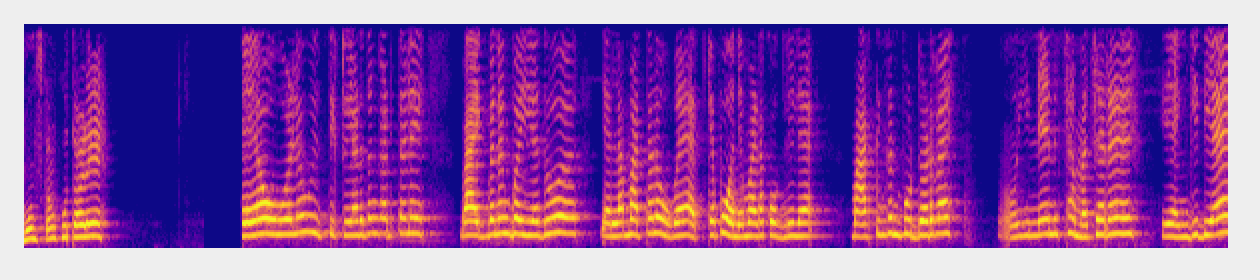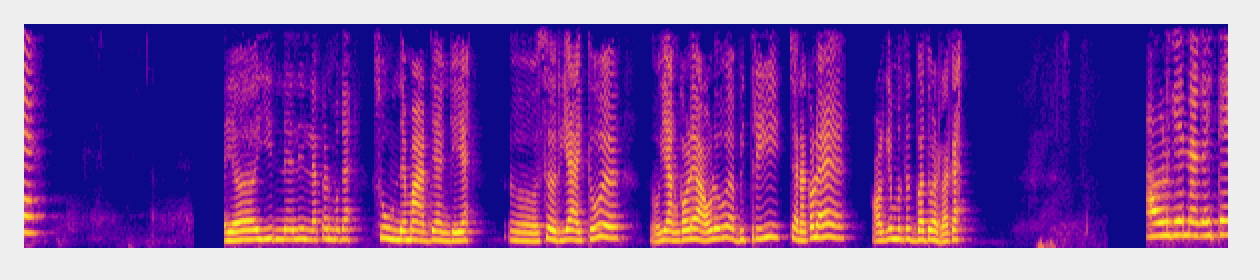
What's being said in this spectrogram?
ಮುನ್ಸ್ಕೊಂಡ್ ಕೂತಾಳೆ. ಎಲ್ಲ ಮಾಡ್ತಾಳೆ ಹೋಗ್ಲಿಲ್ಲ. ಕಣ್ ಬುಡ್ಡೋಡ್ವೆ ಇನ್ನೇನು ಸಮಾಚಾರ? ಹೆಂಗಿದ್ಯಾ? ಅಯ್ಯೋ ಇನ್ನೇನಿಲ್ಲ ಕಣ್ಮಗ ಸುಮ್ಮನೆ ಮಾಡ್ದೆ ಹಂಗೆಯ ಸರಿ ಆಯ್ತು. ಹೆಂಗವಳೆ ಅವಳು ಬಿತ್ರಿ ಚೆನ್ನಾಗವಳೆ ಅವಳಿಗೆ ಮತ್ತೆ ಬದ್ ಹೊಡ್ರಾಗ ಅವಳಿಗೆ ಏನಾಗೈತೆ?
